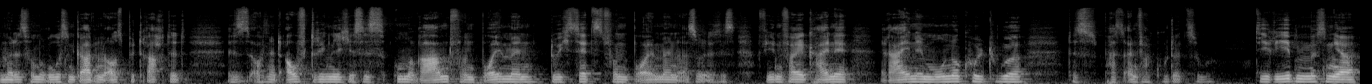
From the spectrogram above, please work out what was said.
wenn man das vom Rosengarten aus betrachtet. Es ist auch nicht aufdringlich, es ist umrahmt von Bäumen, durchsetzt von Bäumen. Also es ist auf jeden Fall keine reine Monokultur. Das passt einfach gut dazu. Die Reben müssen ja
